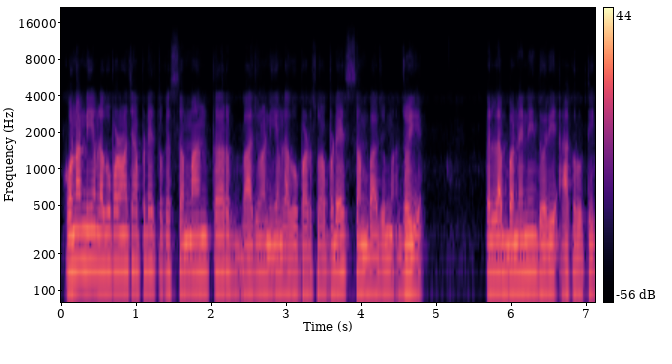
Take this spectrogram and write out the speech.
કોના નિયમ લાગુ પાડવાના છે આપણે? તો કે સમાંતર બાજુના નિયમ લાગુ પાડશું આપણે સમબાજુમાં. જોઈએ. પહેલાં બંનેની દોરી આકૃતિ.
